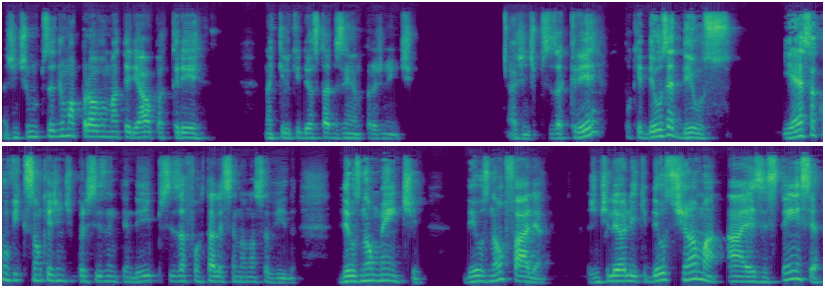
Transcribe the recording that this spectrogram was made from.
A gente não precisa de uma prova material para crer naquilo que Deus está dizendo para a gente. A gente precisa crer porque Deus é Deus. E é essa convicção que a gente precisa entender e precisa fortalecer na nossa vida. Deus não mente, Deus não falha. A gente leu ali que Deus chama à existência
